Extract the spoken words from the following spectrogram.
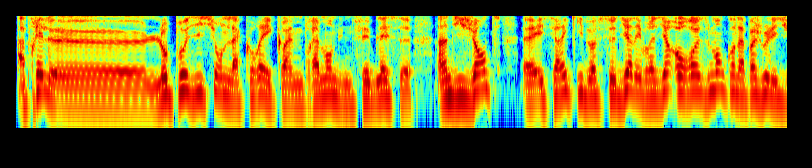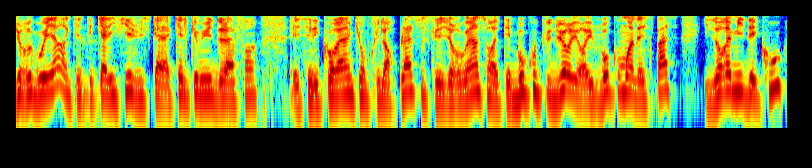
Après, l'opposition de la Corée est quand même vraiment d'une faiblesse euh, indigente. Euh, Et c'est vrai qu'ils doivent se dire, les Brésiliens, heureusement qu'on n'a pas joué les Uruguayens, hein, qui étaient qualifiés jusqu'à quelques minutes de la fin. Et c'est les Coréens qui ont pris leur place, parce que les Uruguayens, ça aurait été beaucoup plus dur, il y aurait eu beaucoup moins d'espace, ils auraient mis des coups.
